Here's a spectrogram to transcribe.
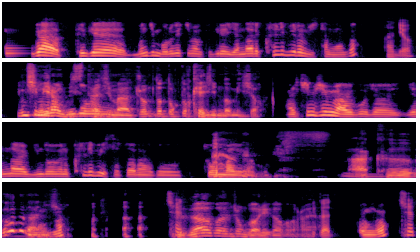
그러니까 그게 뭔지 모르겠지만 그게 옛날에 클립이랑 비슷한 건가? 아니요. 심심이랑 비슷하지만 좀 더 똑똑해진 놈이죠. 아니 심심이 말고 저 옛날 윈도우에는 클립이 있었잖아 그 좋은 말이라고. 아 그거는? 아니죠. 챗, 그거하고는 좀 거리가 멀어요. 그러니까 그런가? 챗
